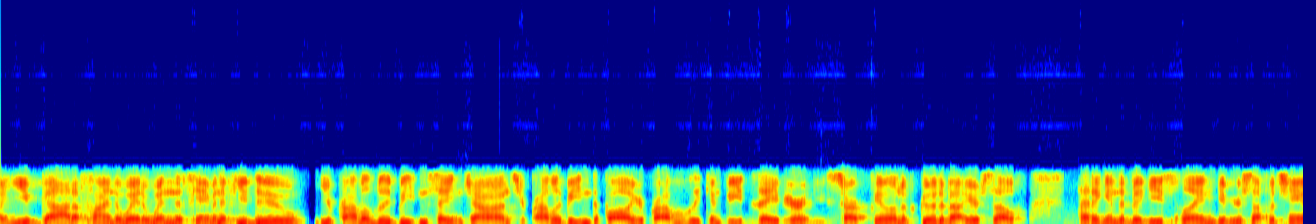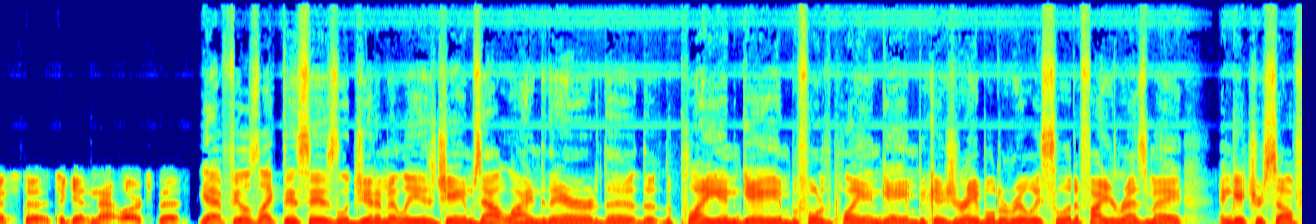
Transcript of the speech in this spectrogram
but you've got to find a way to win this game. And if you do, you're probably beating St. John's, you're probably beating DePaul, you probably can beat Xavier, and you start feeling good about yourself heading into Big East play and give yourself a chance to, to get in that large bid. Yeah, it feels like this is legitimately, as James outlined there, the, the, the play in game before the play in game because you're able to really solidify your resume and get yourself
